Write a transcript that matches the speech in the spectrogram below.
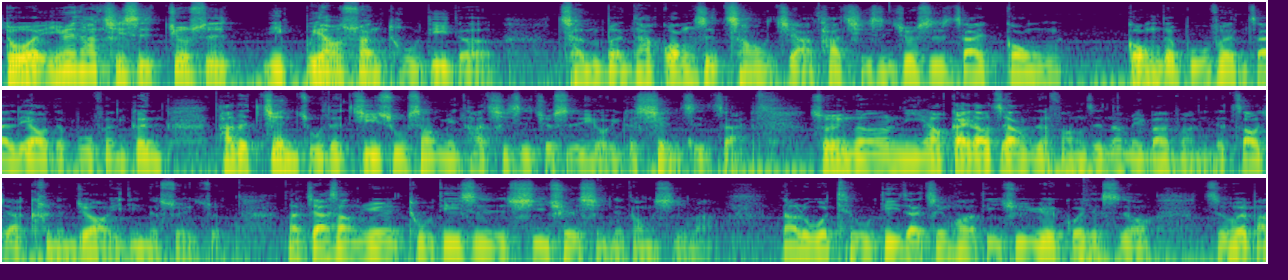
对，因为它其实就是你不要算土地的成本，它光是造价，它其实就是在工工的部分，在料的部分，跟它的建筑的技术上面，它其实就是有一个限制在。所以呢，你要盖到这样子的房子，那没办法，你的造价可能就要有一定的水准。那加上因为土地是稀缺性的东西嘛，那如果土地在金华地区越贵的时候，只会把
